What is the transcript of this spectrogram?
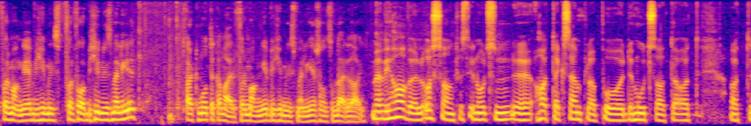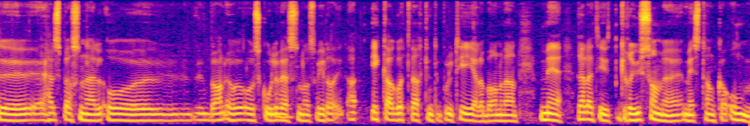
for mange bekymrings, for få bekymringsmeldinger. Tvert imot, det kan være for mange bekymringsmeldinger sånn som det er i dag. Men vi har vel også Kristin Olsen, eh, hatt eksempler på det motsatte. At, at uh, helsepersonell og, barn, og, og skolevesen osv. ikke har gått verken til politi eller barnevern med relativt grusomme mistanker om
